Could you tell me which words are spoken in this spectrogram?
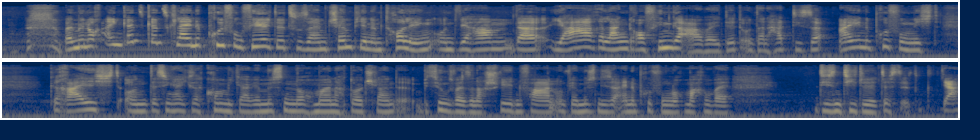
weil mir noch eine ganz, ganz kleine Prüfung fehlte zu seinem Champion im Tolling. Und wir haben da jahrelang drauf hingearbeitet und dann hat diese eine Prüfung nicht gereicht. Und deswegen habe ich gesagt, komm Mika, wir müssen noch mal nach Deutschland äh, bzw. nach Schweden fahren und wir müssen diese eine Prüfung noch machen, weil diesen Titel, das, ja,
